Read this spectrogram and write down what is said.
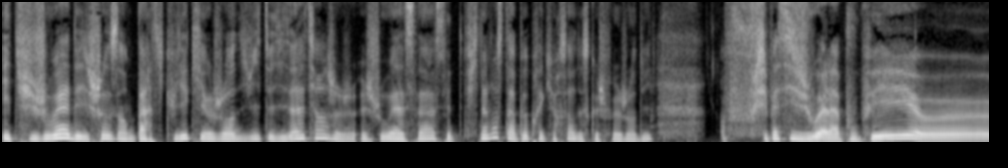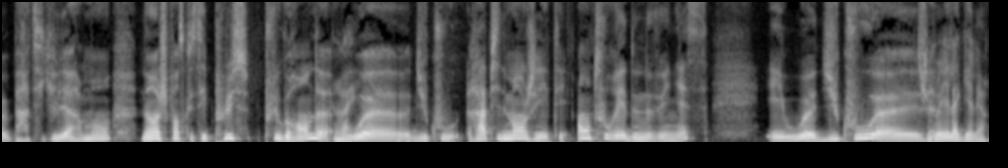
et tu jouais à des choses en particulier qui aujourd'hui te disaient Ah, tiens, je, je jouais à ça. C'est- Finalement, c'était un peu précurseur de ce que je fais aujourd'hui. Je sais pas si je joue à la poupée euh, particulièrement. Non, je pense que c'est plus plus grande Ouais. où euh, du coup rapidement j'ai été entourée de neveux et nièces et où euh, du coup euh, j'a- voyais la galère.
